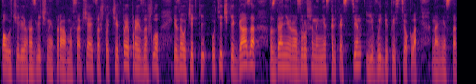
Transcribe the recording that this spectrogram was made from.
получили различные травмы. Сообщается, что ЧП произошло из-за утечки, утечки газа. В здании разрушены несколько стен и выбиты стекла. На, место,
